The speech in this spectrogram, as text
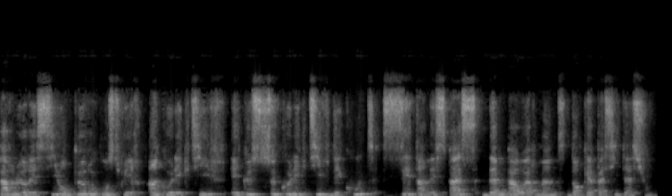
par le récit, on peut reconstruire un collectif et que ce collectif d'écoute, c'est un espace d'empowerment, d'encapacitation.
